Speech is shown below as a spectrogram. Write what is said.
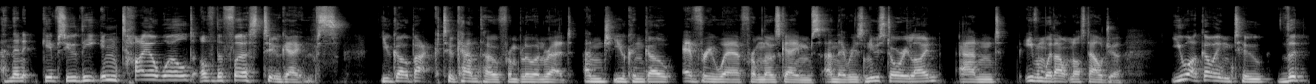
and then it gives you the entire world of the first two games. You go back to Kanto from Blue and Red, and you can go everywhere from those games, and there is new storyline, and even without nostalgia, you are going to the,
